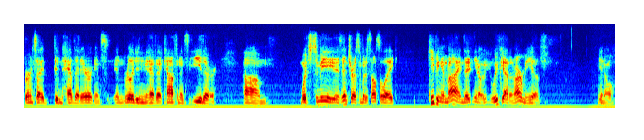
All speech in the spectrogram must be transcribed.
Burnside didn't have that arrogance and really didn't even have that confidence either. Um, which to me is interesting but it's also like keeping in mind that you know we've got an army of you know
